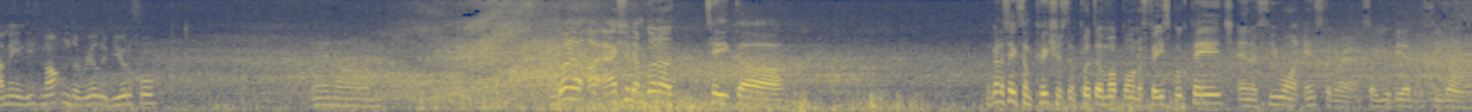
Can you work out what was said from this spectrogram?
I mean, these mountains are really beautiful. And um, I'm gonna uh, actually, I'm gonna take. Uh, I'm gonna take some pictures and put them up on the Facebook page and a few on Instagram, so you'll be able to see those.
